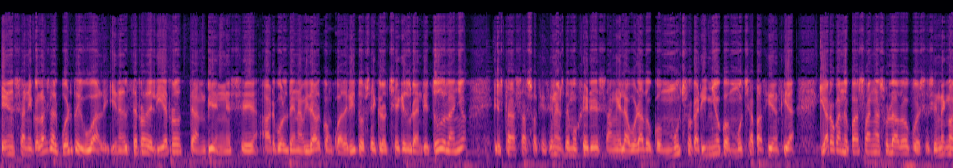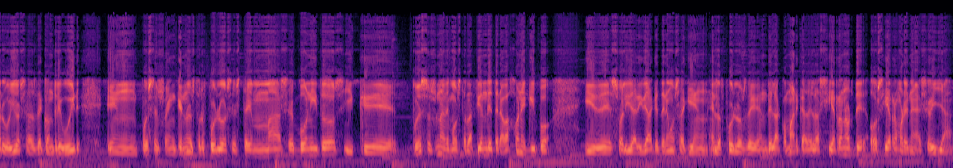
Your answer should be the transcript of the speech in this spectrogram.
En San Nicolás del Puerto igual, y en el Cerro del Hierro también ese árbol de Navidad con cuadritos de crochet que durante todo el año estas asociaciones de mujeres han elaborado con mucho cariño, con mucha paciencia, y ahora cuando pasan a su lado, pues se sienten orgullosas de contribuir en, pues eso, en que nuestros pueblos estén más bonitos y que, pues es una demostración de trabajo en equipo y de solidaridad que tenemos aquí en, los pueblos de la comarca de la Sierra Norte o Sierra Morena de Sevilla.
